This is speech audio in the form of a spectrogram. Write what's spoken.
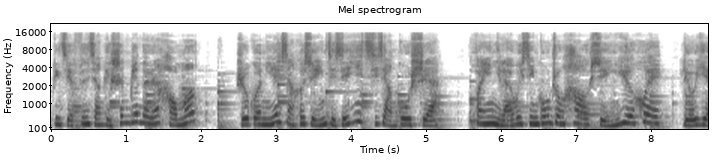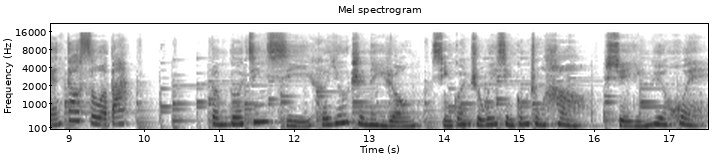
并且分享给身边的人，好吗？如果你也想和雪莹姐姐一起讲故事，欢迎你来微信公众号“雪莹乐会”留言告诉我吧。更多惊喜和优质内容，请关注微信公众号“雪莹乐会”。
